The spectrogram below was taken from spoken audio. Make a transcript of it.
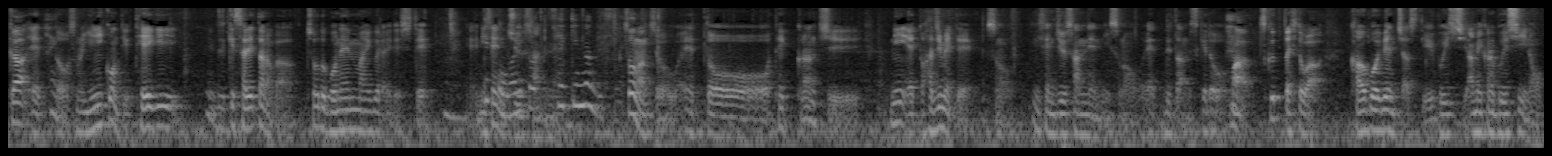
が、えっとはい。そのユニコーンっていう定義付けされたのがちょうど5年前ぐらいでして、えー結構割と2013年最近なんですね。そうなんですよ、えっと、テックランチに、えっと、初めてその2013年にそのえ出たんですけど、まあ、作った人はカウボーイベンチャーズっていう VC アメリカの VC の、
